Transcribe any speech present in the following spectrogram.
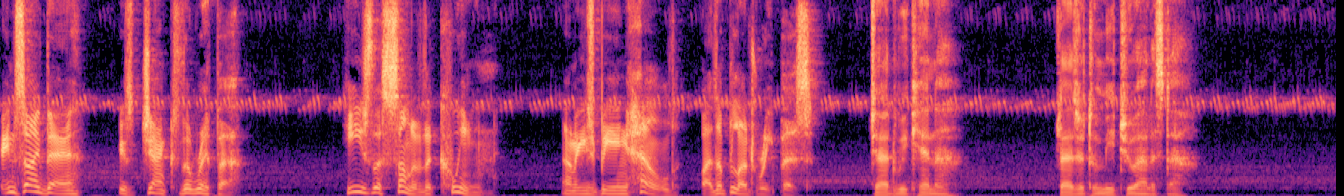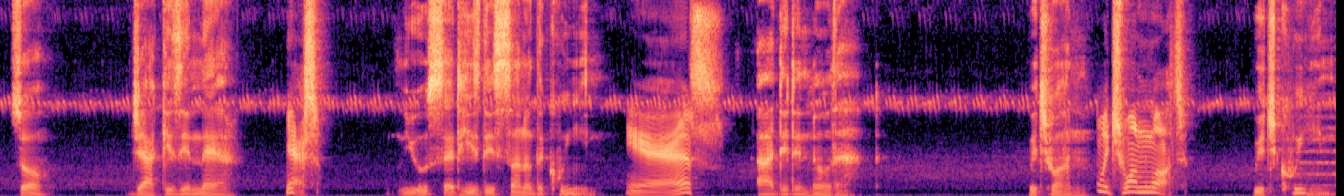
Inside there is Jack the Ripper. He's the son of the Queen, and he's being held by the Blood Reapers. Chadwick Henna. Pleasure to meet you, Alistair. So, Jack is in there. Yes. You said he's the son of the Queen. Yes. I didn't know that. Which one? Which one what? Which Queen?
